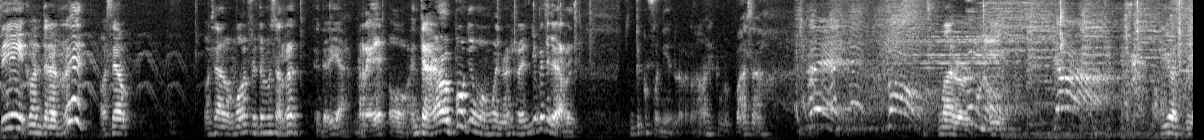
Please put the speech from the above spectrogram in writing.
Sí, contra Red. O sea, o sea, vamos a enfrentarnos a Red, en teoría. Red o entrenador Pokémon. Bueno, es Red. Yo pensé que era Red. Me estoy confundiendo, la verdad. Ay, ¿qué me pasa? Bueno, eh, Dios mío.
